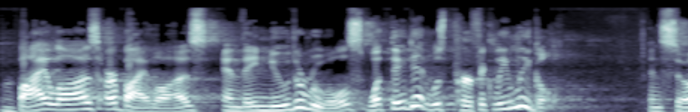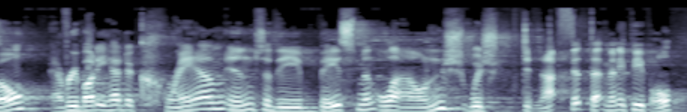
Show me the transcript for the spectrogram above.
bylaws are bylaws, and they knew the rules, what they did was perfectly legal. And so everybody had to cram into the basement lounge, which did not fit that many people,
